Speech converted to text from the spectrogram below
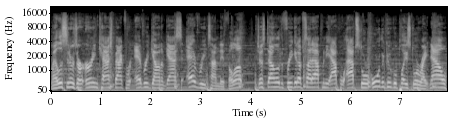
My listeners are earning cash back for every gallon of gas every time they fill up. Just download the free Get Upside app in the Apple App Store or the Google Play Store right now.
